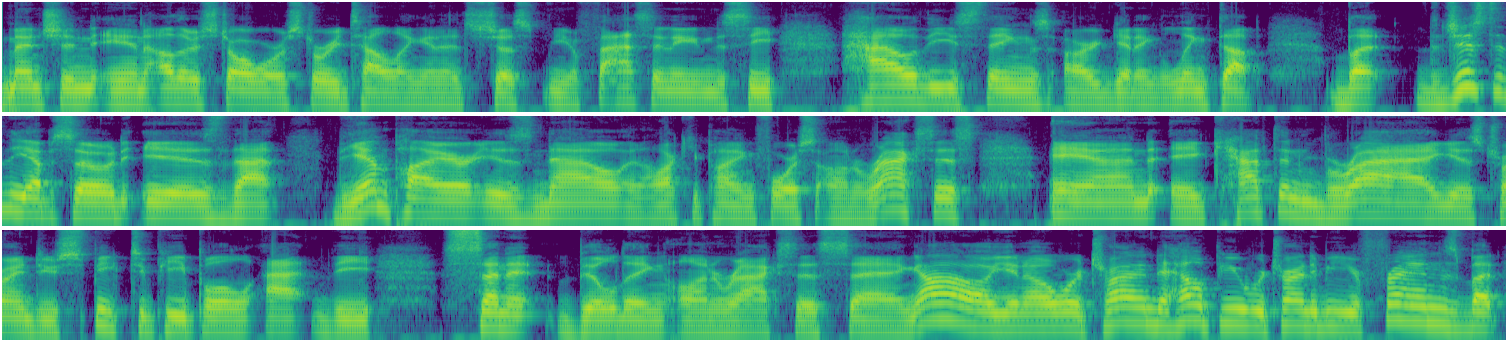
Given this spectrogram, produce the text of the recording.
mentioned in other Star Wars storytelling, and it's just you know fascinating to see how these things are getting linked up. But the gist of the episode is that the Empire is now an occupying force on Raxus, and a Captain Bragg is trying to speak to people at the Senate building on Raxus, saying, "Oh." Oh, you know, we're trying to help you, we're trying to be your friends, but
